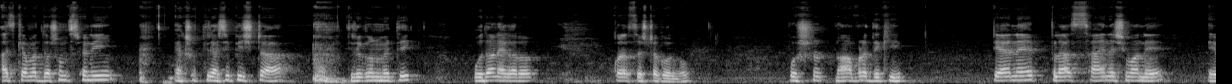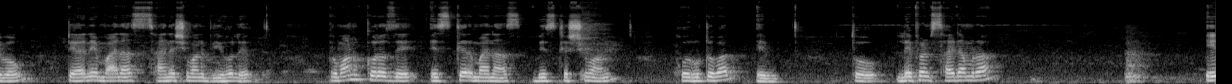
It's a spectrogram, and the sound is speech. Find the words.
আজকে আমরা দশম শ্রেণি একশো তিরাশি পৃষ্ঠা ত্রিকোণমিতিক উদাহরণ এগারো করার চেষ্টা করব। প্রশ্ন না, আমরা দেখি tan A plus sine A সমান এ এবং tan A minus sine A সমান বি হলে প্রমাণ করো যে A square minus B square সমান four root over A B তো লেফট হ্যান্ড সাইড আমরা A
